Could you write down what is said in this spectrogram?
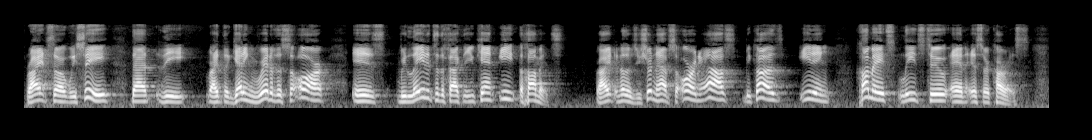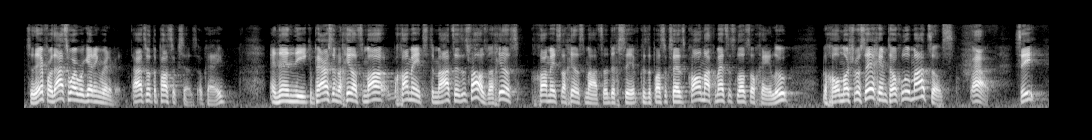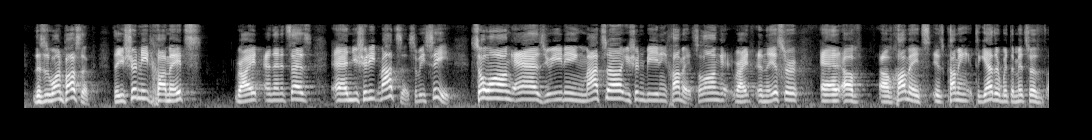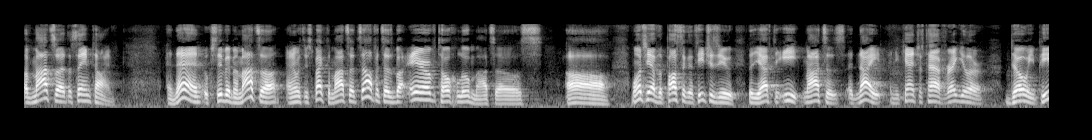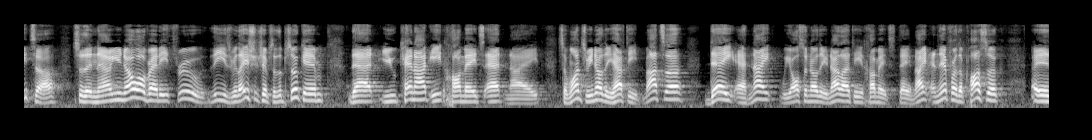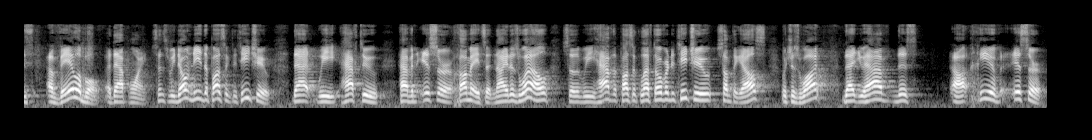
Right, so we see that the right the getting rid of the saor is related to the fact that you can't eat the chametz. Right, in other words, you shouldn't have saor in your house because eating chametz leads to an iser kares. So therefore, that's why we're getting rid of it. That's what the pasuk says. Okay. And then the comparison of achilas chametz to matzah is as follows: achilas chametz achilas matzah dechsiv, because the pasuk says kol machmetzes lo sochelu b'chol moshvosechem tochlu matzos. Wow, see, this is one pasuk that you shouldn't eat chametz, right? And then it says, and you should eat matzah. So we see, so long as you're eating matzah, you shouldn't be eating chametz. So long, right? And the isser eh, of of chametz is coming together with the mitzvah of matzah at the same time. And then, uksive matzah, and with respect to matzah itself, it says, ba'erev tochlu matzos. Ah, once you have the pasuk that teaches you that you have to eat matzahs at night, and you can't just have regular doughy pizza, so then now you know already through these relationships of the psukim that you cannot eat chametz at night. So once we know that you have to eat matzah day and night, we also know that you're not allowed to eat chametz day and night, and therefore the pasuk is available at that point. Since we don't need the pasuk to teach you that we have to have an isser chametz at night as well, so that we have the pasuk left over to teach you something else, which is what that you have this uh, chiyuv isser.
